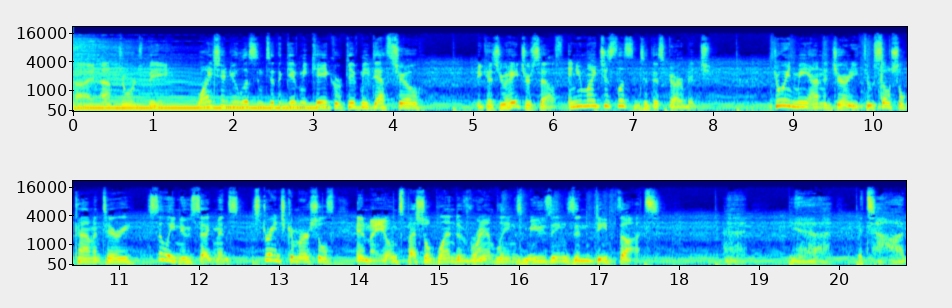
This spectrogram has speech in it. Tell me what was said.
Hi, I'm George B. Why should you listen to the Give Me Cake or Give Me Death show? Because you hate yourself, and you might just listen to this garbage. Join me on a journey through social commentary, silly news segments, strange commercials, and my own special blend of ramblings, musings, and deep thoughts. Uh, yeah, it's hot.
